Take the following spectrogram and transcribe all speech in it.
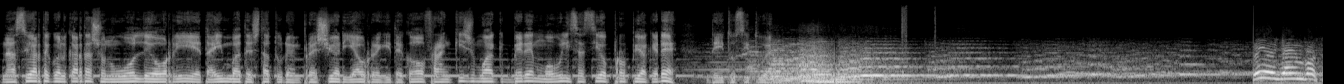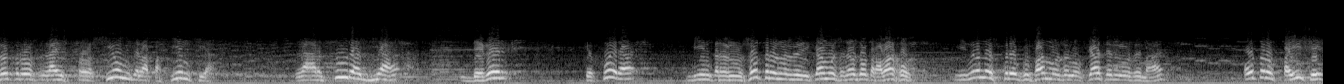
Nazioarteko elkartasun uholde horri eta hainbat estaturen presioari aurre egiteko frankismoak beren mobilizazio propioak ere deitu zituen. Veo ya en vosotros la explosión de la paciencia, la hartura ya de ver que fuera, mientras nosotros nos dedicamos a otro trabajo y no nos preocupamos de lo que hacen los demás, otros países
